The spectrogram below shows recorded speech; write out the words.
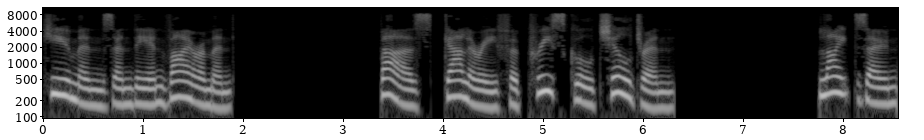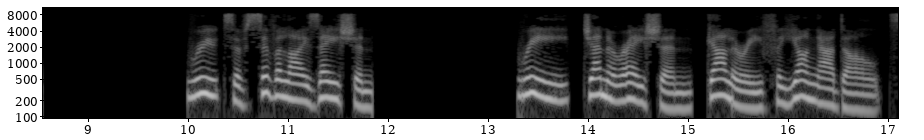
Humans and the Environment Buzz, Gallery for Preschool Children Light Zone Roots of Civilization. Re-Generation, Gallery for Young Adults.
